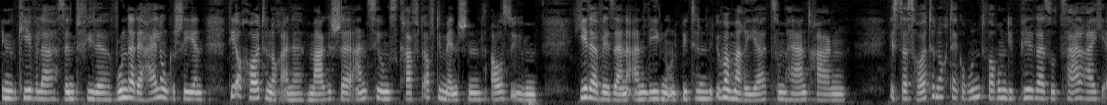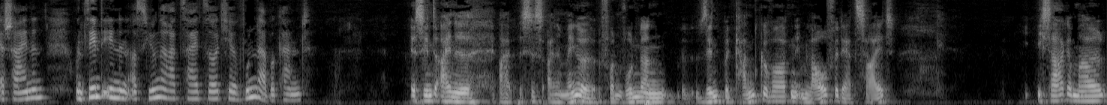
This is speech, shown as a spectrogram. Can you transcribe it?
In Kevela sind viele Wunder der Heilung geschehen, die auch heute noch eine magische Anziehungskraft auf die Menschen ausüben. Jeder will seine Anliegen und Bitten über Maria zum Herrn tragen. Ist das heute noch der Grund, warum die Pilger so zahlreich erscheinen? Und sind Ihnen aus jüngerer Zeit solche Wunder bekannt? Es sind eine, es ist eine Menge von Wundern sind bekannt geworden im Laufe der Zeit. Ich sage mal,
